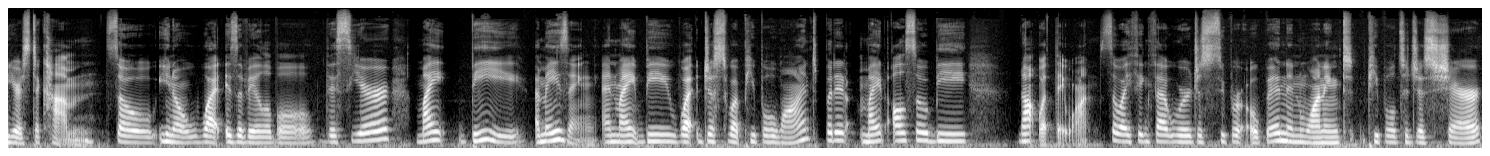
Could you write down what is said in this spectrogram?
years to come. So, you know, what is available this year might be amazing and might be what just what people want, but it might also be not what they want. So I think that we're just super open and wanting to, people to just share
